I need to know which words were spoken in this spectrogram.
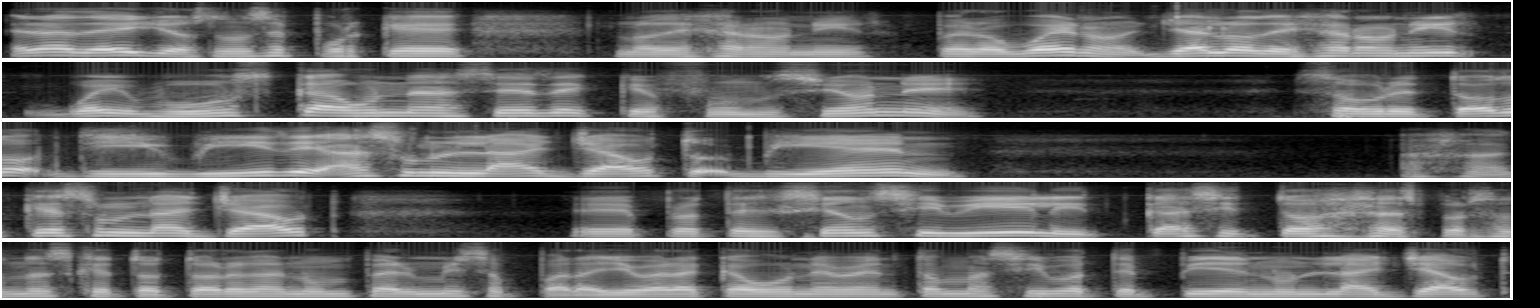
Era de ellos, no sé por qué lo dejaron ir. Pero bueno, ya lo dejaron ir. Güey, busca una sede que funcione. Sobre todo, divide, haz un layout bien. Ajá, ¿qué es un layout? Eh, protección civil y casi todas las personas que te otorgan un permiso para llevar a cabo un evento masivo te piden un layout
